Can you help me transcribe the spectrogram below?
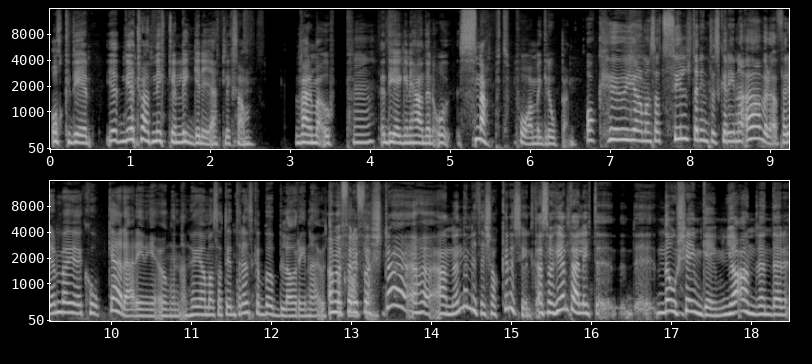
och det, jag, jag tror att nyckeln ligger i att liksom värma upp Mm. degen i handen och snabbt på med gropen. Och hur gör man så att sylten inte ska rinna över då? För den börjar ju koka där inne i ugnen. Hur gör man så att inte den ska bubbla och rinna ut Ja, men för det kakan? första, eh, använd en lite tjockare sylt. Alltså helt ärligt, eh, no shame game. Jag använder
